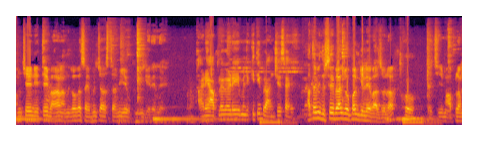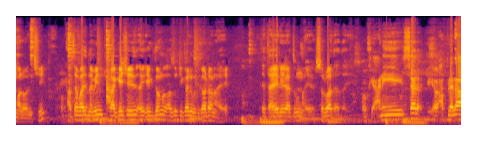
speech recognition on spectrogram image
आमचे नेते बाळा नांदगावकर साहेबांच्या हस्ते आम्ही हे ओपनिंग केलेलं आहे. आणि आपल्याकडे म्हणजे किती ब्रांचेस आहेत? आता मी दुसरी ब्रांच ओपन केली आहे बाजूला. हो. त्याची मापला मालवणची. आता माझी नवीन शाखेची एक दोन अजून ठिकाणी उद्घाटन आहे. ते तयारी अजून आहे सुरुवात आता आहे ओके आणि सर आपल्याला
